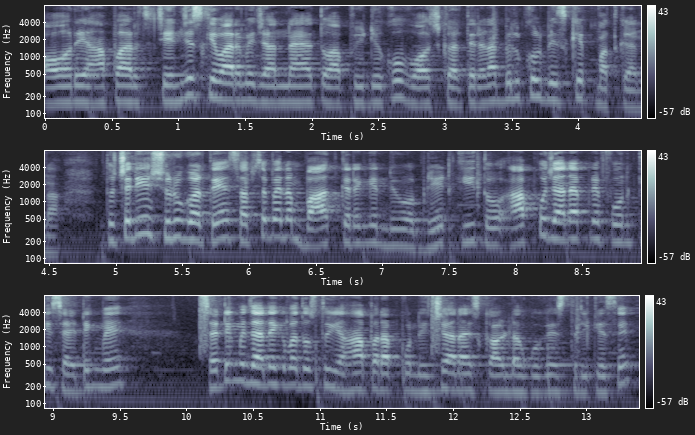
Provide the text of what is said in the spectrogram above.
और यहाँ पर चेंजेस के बारे में जानना है तो आप वीडियो को वॉच करते रहना। बिल्कुल भी स्किप मत करना। तो चलिए शुरू करते हैं। सबसे पहले हम बात करेंगे न्यू अपडेट की। तो आपको जाना है अपने फ़ोन की सेटिंग में। सेटिंग में जाने के बाद दोस्तों, यहाँ पर आपको नीचे आना है स्कॉल डाउन करके इस तरीके से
